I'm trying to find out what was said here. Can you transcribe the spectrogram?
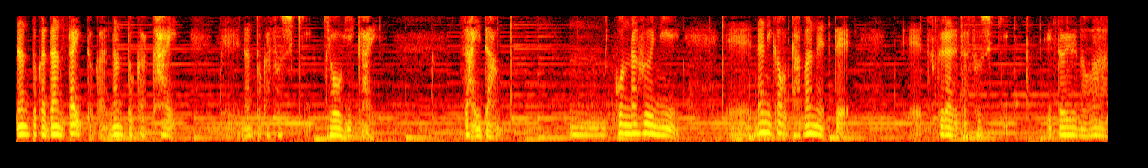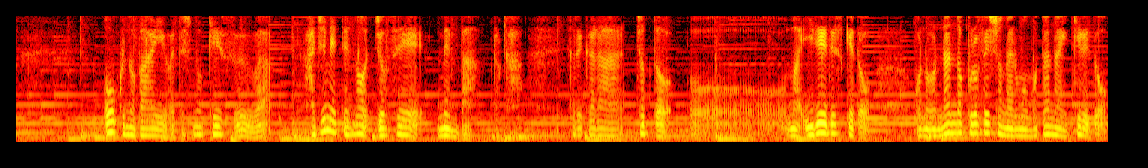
なんとか団体とかなんとか会、えー、なんとか組織協議会財団。うんこんなふうに、えー、何かを束ねて、えー、作られた組織というのは多くの場合私のケースは初めての女性メンバーとかそれからちょっとまあ異例ですけどこの何のプロフェッショナルも持たないけれど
